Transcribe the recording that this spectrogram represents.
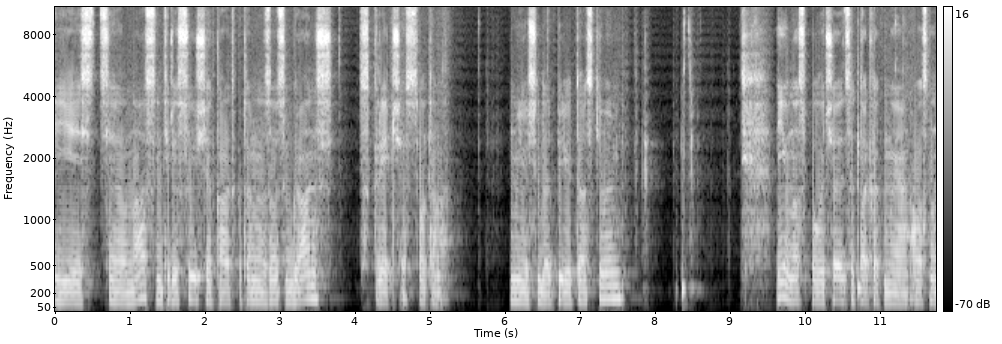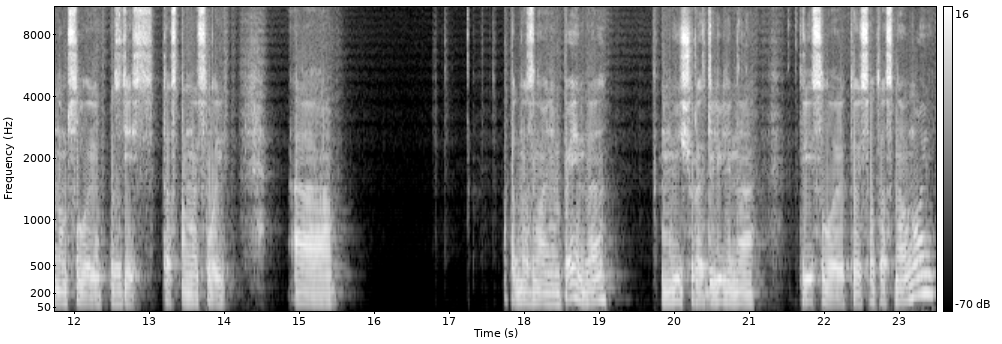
есть у нас интересующая карта, которая называется Grunge Scratches. Вот она. Мы ее сюда перетаскиваем. И у нас получается, так как мы в основном слое, здесь это основной слой, под названием Paint, да, мы еще разделили на три слоя. То есть вот основной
